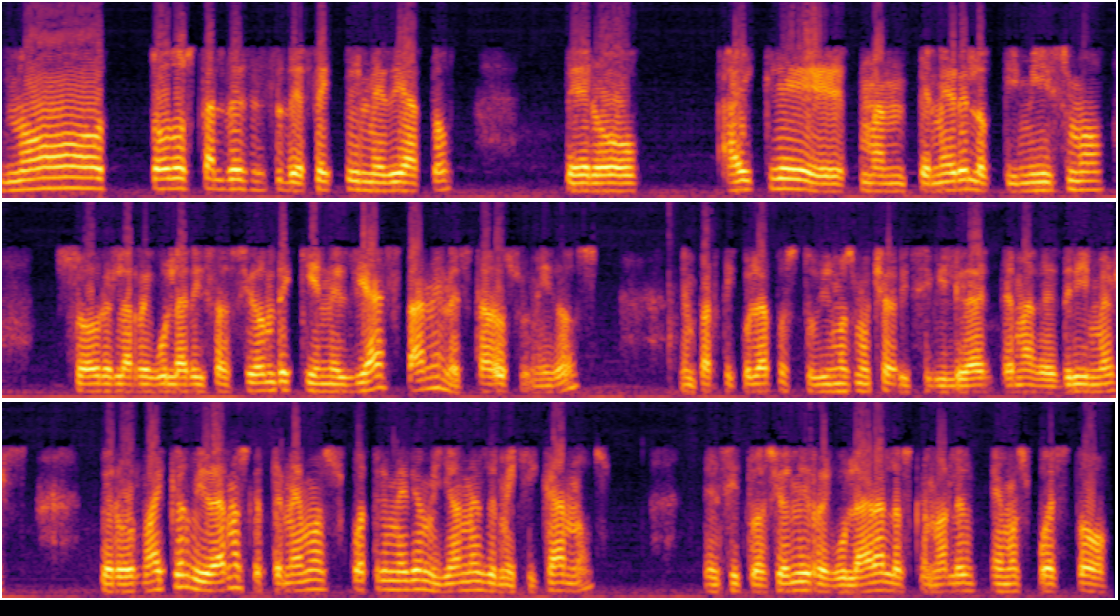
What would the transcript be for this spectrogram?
no todos tal vez es de efecto inmediato, pero hay que mantener el optimismo sobre la regularización de quienes ya están en Estados Unidos. En particular, pues tuvimos mucha visibilidad el tema de Dreamers, pero no hay que olvidarnos que tenemos cuatro y medio millones de mexicanos en situación irregular a los que no le hemos puesto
